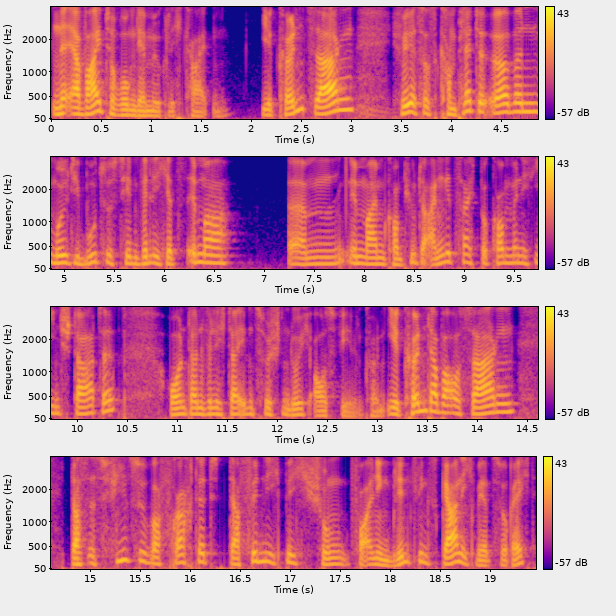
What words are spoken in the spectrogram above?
eine Erweiterung der Möglichkeiten. Ihr könnt sagen, ich will jetzt das komplette Urban Multi-Boot-System, will ich jetzt immer ähm, in meinem Computer angezeigt bekommen, wenn ich ihn starte. Und dann will ich da eben zwischendurch auswählen können. Ihr könnt aber auch sagen, das ist viel zu überfrachtet. Da finde ich mich schon vor allen Dingen blindlings gar nicht mehr zurecht.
